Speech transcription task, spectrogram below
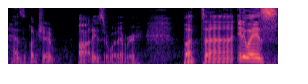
has a bunch of bodies or whatever. But uh, anyways,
